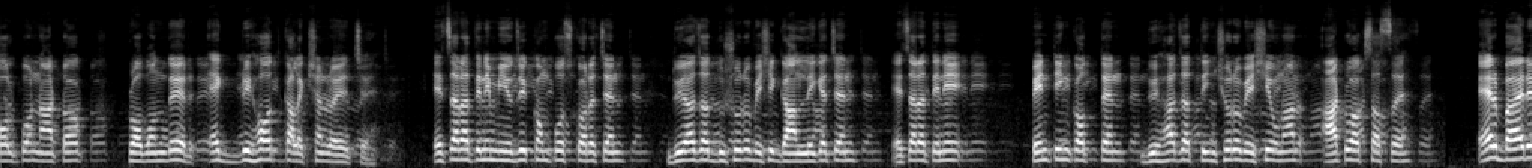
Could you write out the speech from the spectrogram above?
গল্প, নাটক, প্রবন্ধের এক বৃহৎ কালেকশন রয়েছে। এছাড়া তিনি মিউজিক কম্পোজ করেছেন, দুই হাজার দুশোরও বেশি গান লিখেছেন, এছাড়া তিনি পেন্টিং করতেন, দুই হাজার তিনশোরও বেশি ওনার আর্ট ওয়ার্কস আছে। এর বাইরে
